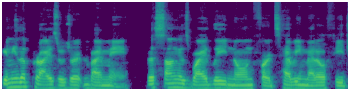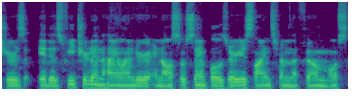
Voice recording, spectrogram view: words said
Gimme the Prize was written by May. This song is widely known for its heavy metal features. It is featured in Highlander and also samples various lines from the film, most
